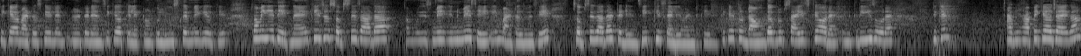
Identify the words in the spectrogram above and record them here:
ठीक है? और मेटल्स की टेंडेंसी क्या होती है? इलेक्ट्रॉन को लूज़ करने की होती है। तो हमें ये देखना है कि जो सबसे ज़्यादा इसमें, इनमें से, इन मेटल्स में से सबसे ज़्यादा टेंडेंसी किस एलिमेंट की है, ठीक है? तो डाउन द ग्रुप साइज़ क्या हो रहा है? इंक्रीज़ हो रहा है, ठीक है? अब यहाँ पे क्या हो जाएगा?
